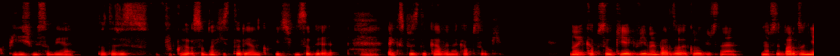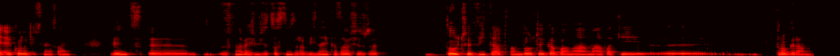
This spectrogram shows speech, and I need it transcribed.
Kupiliśmy sobie, to też jest w ogóle osobna historia, ale kupiliśmy sobie ekspres do kawy na kapsułki. No i kapsułki, jak wiemy, bardzo ekologiczne, znaczy bardzo nieekologiczne są, więc yy, zastanawialiśmy się, co z tym zrobić. No i okazało się, że Dolce Vita, czy tam Dolce Gabbana ma taki yy, program,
